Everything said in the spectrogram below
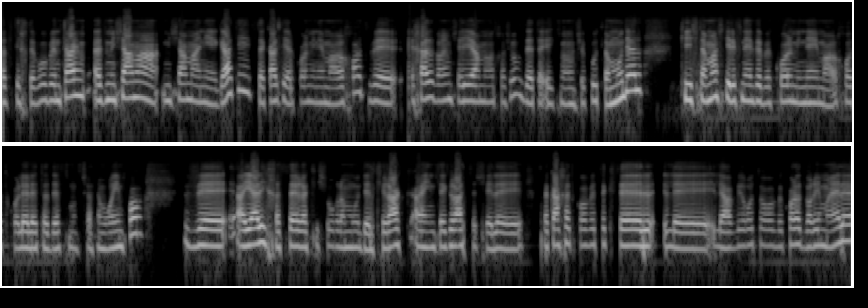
אז תכתבו בינתיים. אז משם, משם אני הגעתי, הסתכלתי על כל מיני מערכות, ואחד הדברים שלי היה מאוד חשוב זה את ההתממשקות למודל, כי השתמשתי לפני זה בכל מיני מערכות, כולל את הדסמוס שאתם רואים פה, והיה לי חסר הקישור למודל, כי רק האינטגרציה של אה, לקחת קובץ אקסל, להעביר אותו וכל הדברים האלה,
